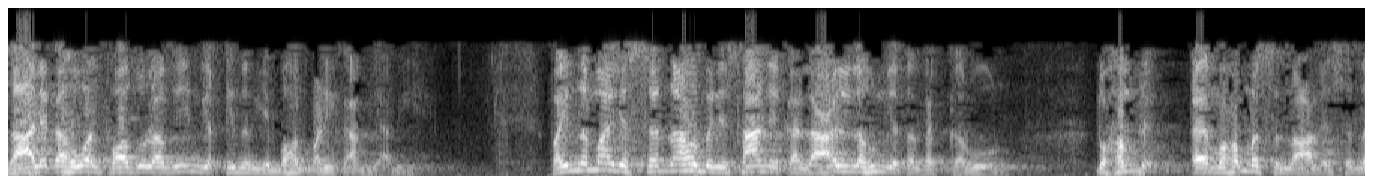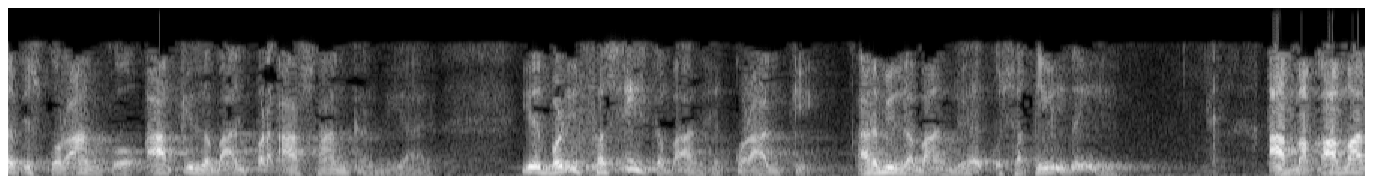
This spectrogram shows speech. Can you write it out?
ظال کا ہو الفوز العظیم یقیناً یہ بہت بڑی کامیابی ہے۔ فنما یہ سنا بلسان کا لال لہوں تو ہم نے محمد صلی اللہ علیہ وسلم اس قرآن کو آپ کی زبان پر آسان کر دیا ہے۔ یہ بڑی فصیح زبان ہے قرآن کی۔ عربی زبان جو ہے کوئی شکیل نہیں ہے۔ آپ مقامات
